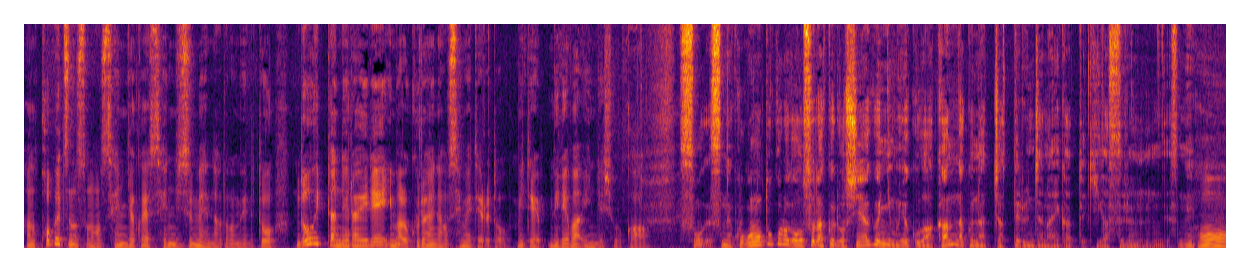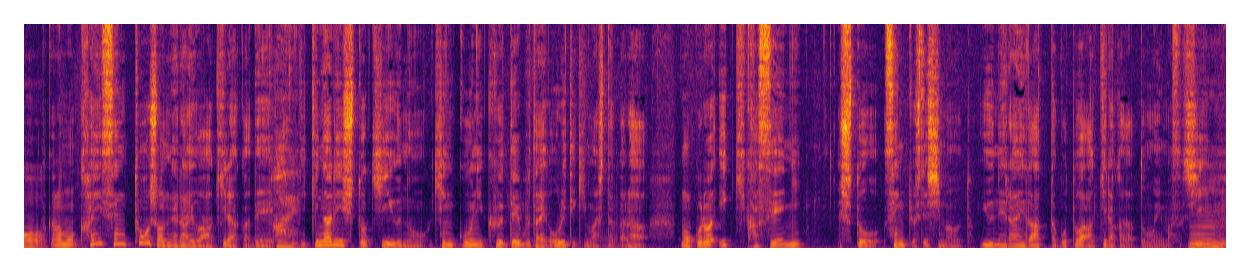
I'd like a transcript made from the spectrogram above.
あの個別のその戦略や戦術面などを見ると、どういった狙いで今ウクライナを攻めていると見てみればいいんでしょうか？そうですねここのところがおそらくロシア軍にもよく分かんなくなっちゃってるんじゃないかという気がするんですね。ほだからもう開戦当初の狙いは明らかで、はいい、きなり首都キーウの近郊に空挺部隊が降りてきましたからもうこれは一気火星に首都を占拠してしまうという狙いがあったことは明らかだと思いますし、うん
